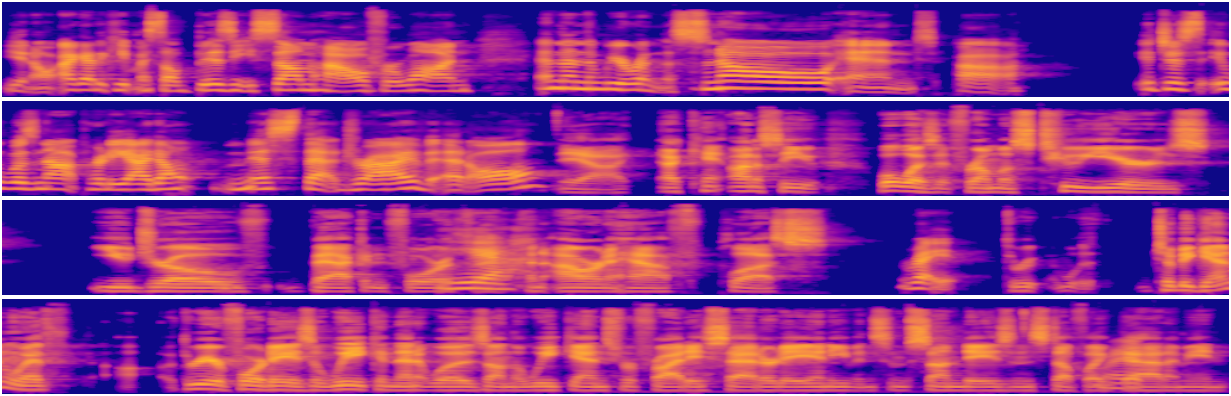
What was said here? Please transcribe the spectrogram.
you know, I got to keep myself busy somehow for one. And then we were in the snow and uh, it just it was not pretty. I don't miss that drive at all. Yeah, I, can't honestly. What was it for almost two years? You drove back and forth yeah. an hour and a half plus. Right. To begin with, uh, three or four days a week, and then it was on the weekends for Friday, Saturday, and even some Sundays and stuff like right. that. I mean,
